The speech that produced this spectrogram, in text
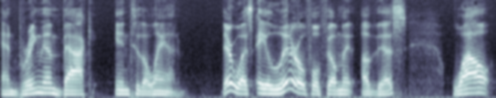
and bring them back into the land. There was a literal fulfillment of this while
